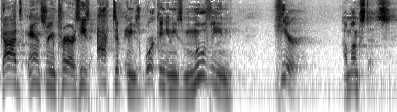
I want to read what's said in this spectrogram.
God's answering prayers. He's active and He's working and He's moving here amongst us.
